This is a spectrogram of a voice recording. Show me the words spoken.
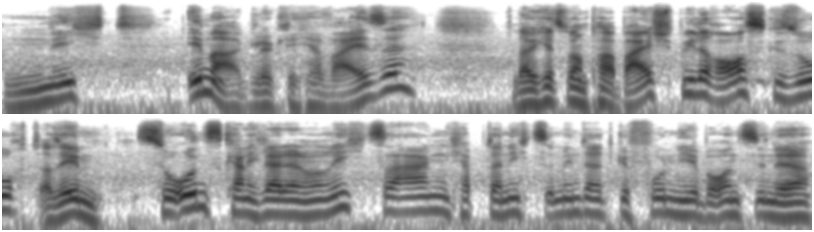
nicht immer glücklicherweise. Da habe ich jetzt mal ein paar Beispiele rausgesucht. Also eben zu uns kann ich leider noch nichts sagen. Ich habe da nichts im Internet gefunden hier bei uns in der,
